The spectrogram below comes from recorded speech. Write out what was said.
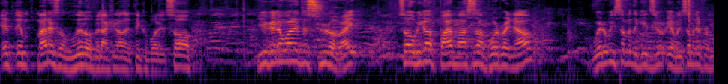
It, it matters a little bit actually now that I think about it. So you're gonna want to Destrudo, right? So we got five monsters on board right now. Where do we summon the gate zero? Yeah, we summoned it from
